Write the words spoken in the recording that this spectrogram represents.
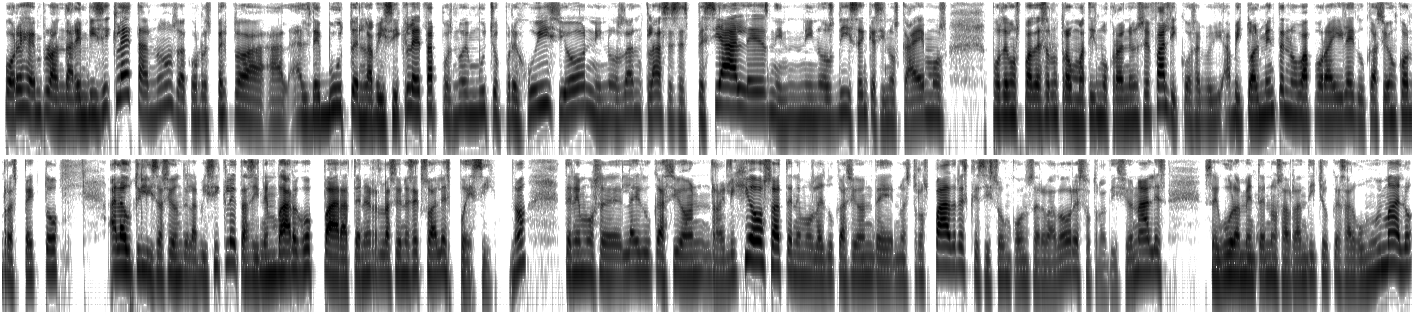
por ejemplo, andar en bicicleta, ¿no? O sea, con respecto al debut en la bicicleta, pues no hay mucho prejuicio, ni nos dan clases especiales, ni, ni nos dicen que si nos caemos podemos padecer un traumatismo cráneoencefálico. O sea, habitualmente no va por ahí la educación con respecto a la utilización de la bicicleta. Sin embargo, para tener relaciones sexuales, pues sí, ¿no? Tenemos eh, la educación religiosa, tenemos la educación de nuestros padres, que si son conservadores o tradicionales, seguramente nos habrán dicho que es algo muy malo.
